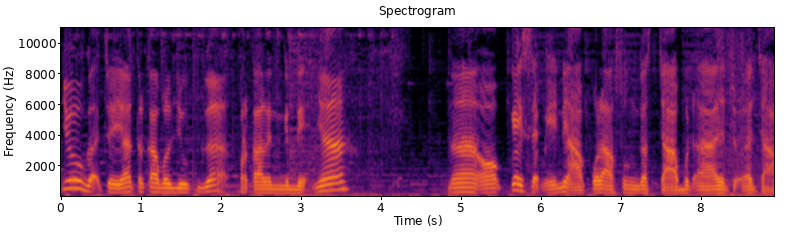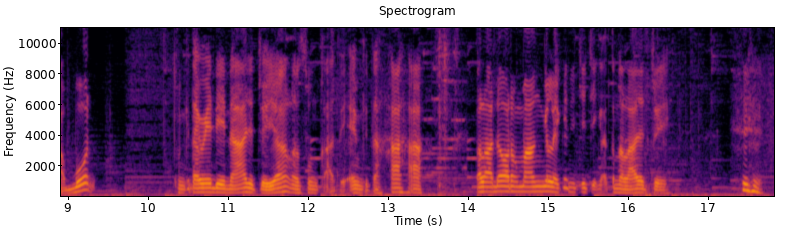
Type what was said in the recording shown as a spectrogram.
juga cok ya terkabul juga. Perkalian gedenya. Nah oke siap. Ini aku langsung gas cabut aja cok ya cabut. Langsung kita WD aja cok ya. Langsung ke ATM kita. Haha. Kalau ada orang manggil ya kan cici gak kenal aja cok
